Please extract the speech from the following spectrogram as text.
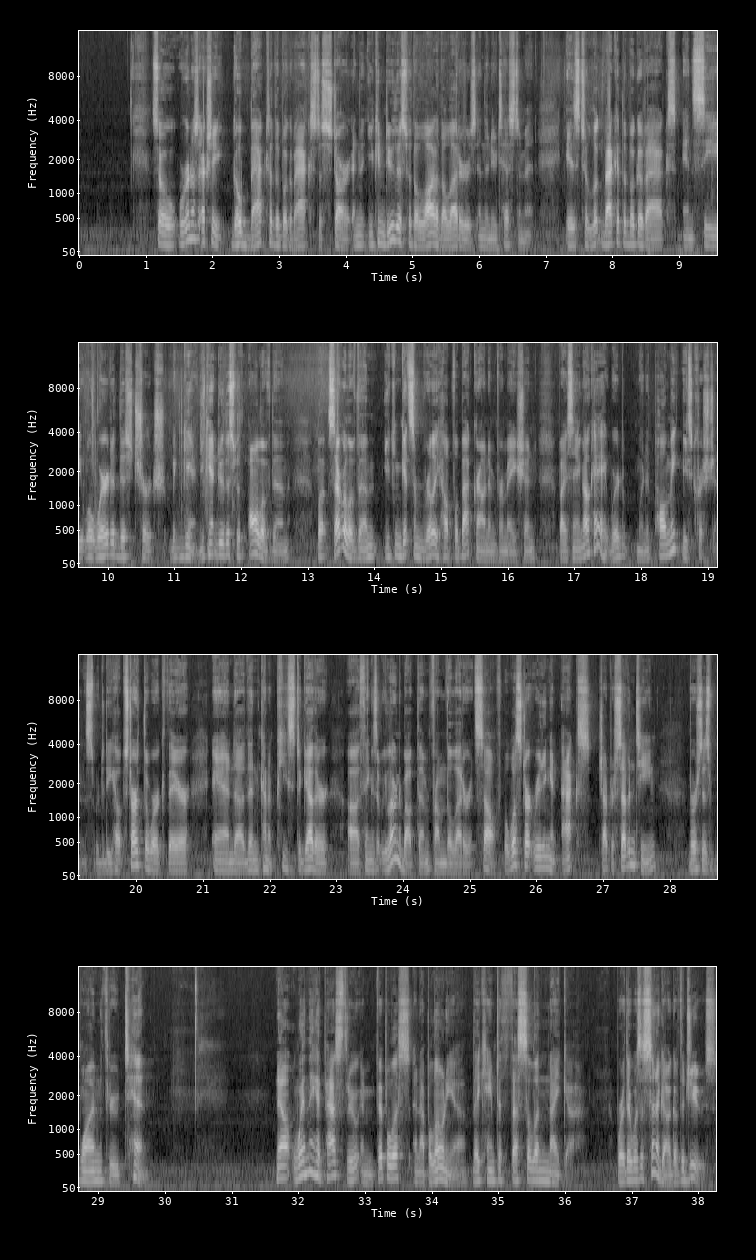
So we're going to actually go back to the book of Acts to start, and you can do this with a lot of the letters in the New Testament. Is to look back at the book of Acts and see well where did this church begin? You can't do this with all of them, but several of them, you can get some really helpful background information by saying, okay, where when did Paul meet these Christians? Where did he help start the work there? And uh, then kind of piece together uh, things that we learned about them from the letter itself. But we'll start reading in Acts chapter 17, verses 1 through 10. Now, when they had passed through Amphipolis and Apollonia, they came to Thessalonica, where there was a synagogue of the Jews.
